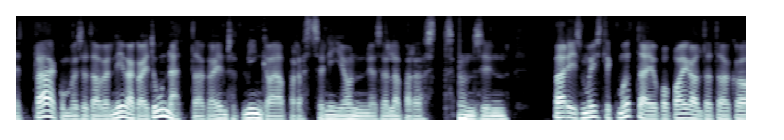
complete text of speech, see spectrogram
et praegu me seda veel nii väga ei tunneta, aga ilmselt mingi aja pärast see nii on ja sellepärast on siin päris mõistlik mõte juba paigaldada ka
